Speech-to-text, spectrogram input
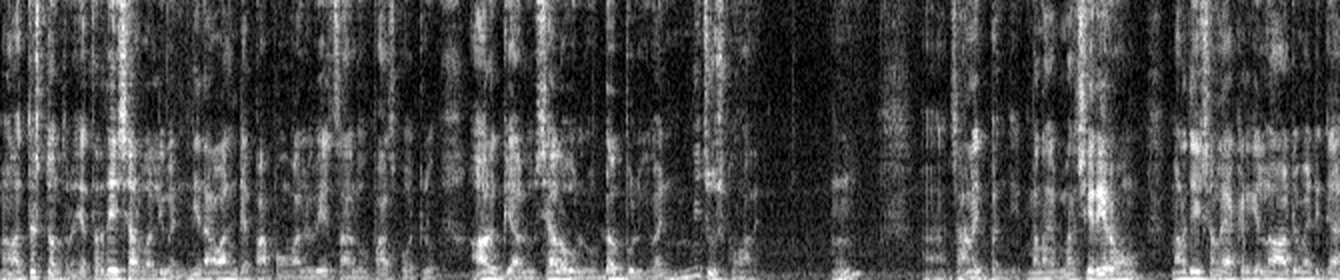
మనం అదృష్టవంతులం. ఇతర దేశాల వాళ్ళు ఇవన్నీ రావాలంటే పాపం వాళ్ళు వీసాలు పాస్పోర్ట్లు ఆరోగ్యాలు సెలవులు డబ్బులు ఇవన్నీ చూసుకోవాలి. చాలా ఇబ్బంది. మన మన శరీరం మన దేశంలో ఎక్కడికి వెళ్ళినా ఆటోమేటిక్గా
